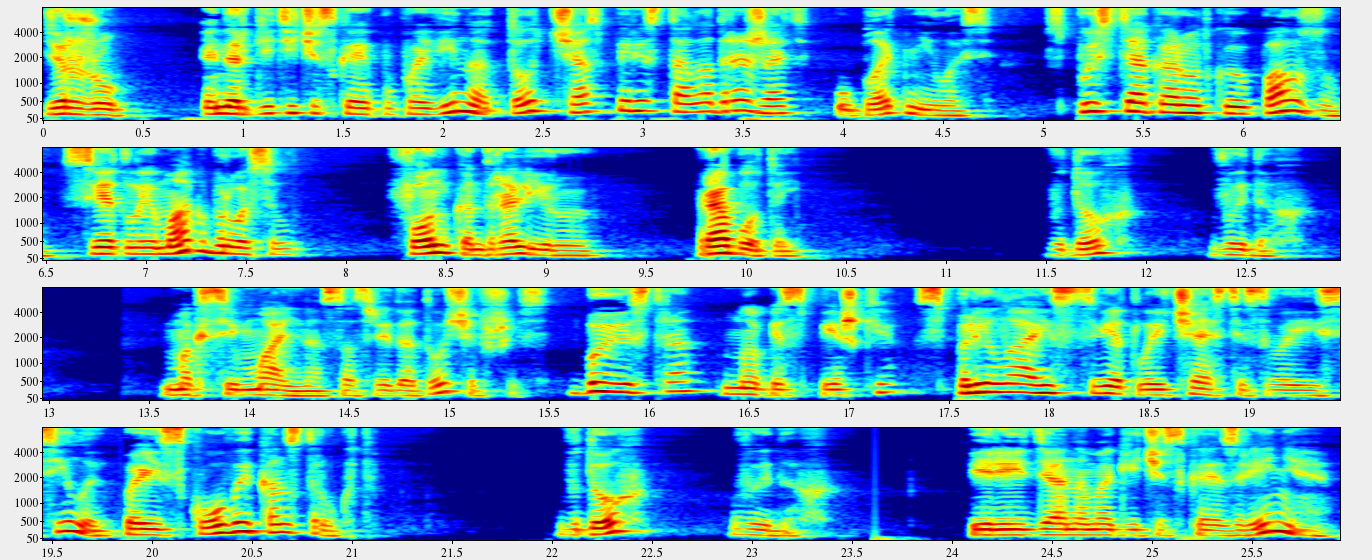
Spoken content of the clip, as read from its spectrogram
«Держу». Энергетическая пуповина тотчас перестала дрожать, уплотнилась. Спустя короткую паузу светлый маг бросил. «Фон контролирую. Работай». Вдох, выдох. Максимально сосредоточившись, быстро, но без спешки, сплела из светлой части своей силы поисковый конструкт. Вдох, выдох. Перейдя на магическое зрение,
